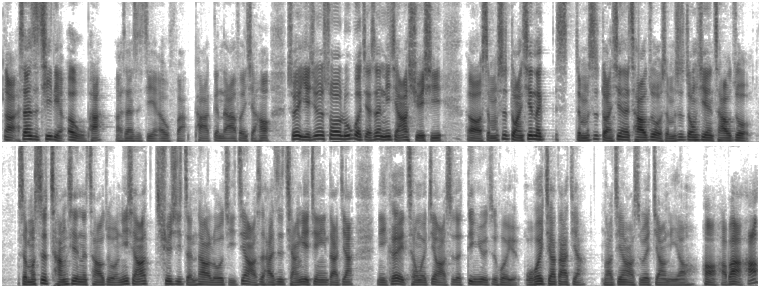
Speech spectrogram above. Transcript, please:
啊，三十七点二五趴啊，三十七点二五趴趴跟大家分享哈，所以也就是说，如果假设你想要学习啊，什么是短线的，什么是短线的操作，什么是中线操作。什么是长线的操作？你想要学习整套逻辑，金老师还是强烈建议大家，你可以成为金老师的订阅制会员，我会教大家，那金老师会教你哦，好，好不好？好，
